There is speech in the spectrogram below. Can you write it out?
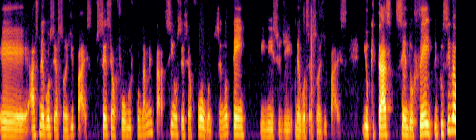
é, as negociações de paz. O cessar-fogo é fundamental. Sem o cessar-fogo, você não tem início de negociações de paz. E o que está sendo feito, inclusive a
